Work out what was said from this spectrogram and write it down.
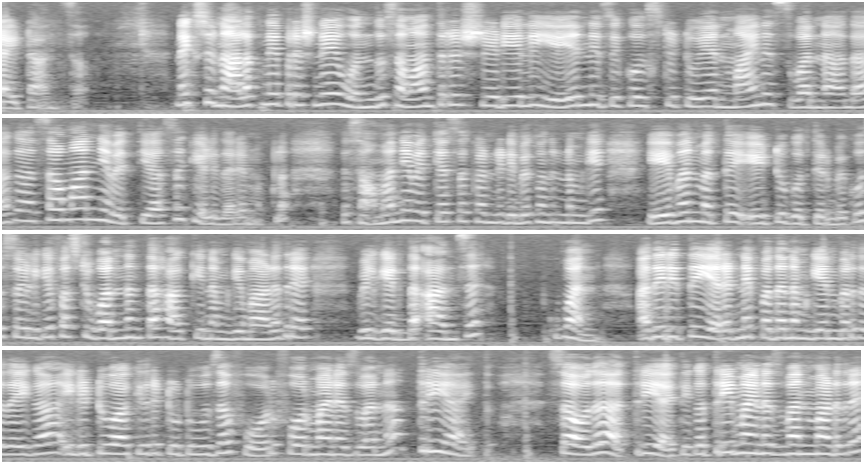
right answer next ನಾಲ್ಕನೇ ಪ್ರಶ್ನೆ, ಒಂದು ಸಮಾಂತರ ಶ್ರೇಣಿಯಲ್ಲಿ A N is equals to two N minus one ಆದಾಗ ಸಾಮಾನ್ಯ ವ್ಯತ್ಯಾಸ ಕೇಳಿದ್ದಾರೆ ಮಕ್ಕಳು. ಸಾಮಾನ್ಯ ವ್ಯತ್ಯಾಸ ಕಂಡುಹಿಡಿಬೇಕು ಅಂದ್ರೆ ನಮಗೆ ಎ ಒನ್ ಮತ್ತು ಎ ಟು ಗೊತ್ತಿರಬೇಕು. ಸೊ ಇಲ್ಲಿಗೆ ಫಸ್ಟ್ ಒನ್ ಅಂತ ಹಾಕಿ ನಮಗೆ ಮಾಡಿದ್ರೆ will get the answer one ಅದೇ ರೀತಿ ಎರಡನೇ ಪದ ನಮ್ಗೆ ಏನು ಬರ್ತದೆ ಈಗ? ಇಲ್ಲಿ ಟೂ ಹಾಕಿದ್ರೆ ಟು ಟೂ ಝ four four minus one three ಆಯಿತು. ಸೊ ಹೌದಾ? ತ್ರೀ ಆಯ್ತು. ಈಗ ತ್ರೀ ಮೈನಸ್ ಒನ್ ಮಾಡಿದ್ರೆ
